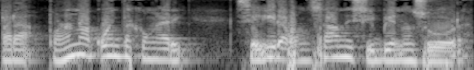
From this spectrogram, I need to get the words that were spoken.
para ponernos a cuentas con Él, seguir avanzando y sirviendo en su obra.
